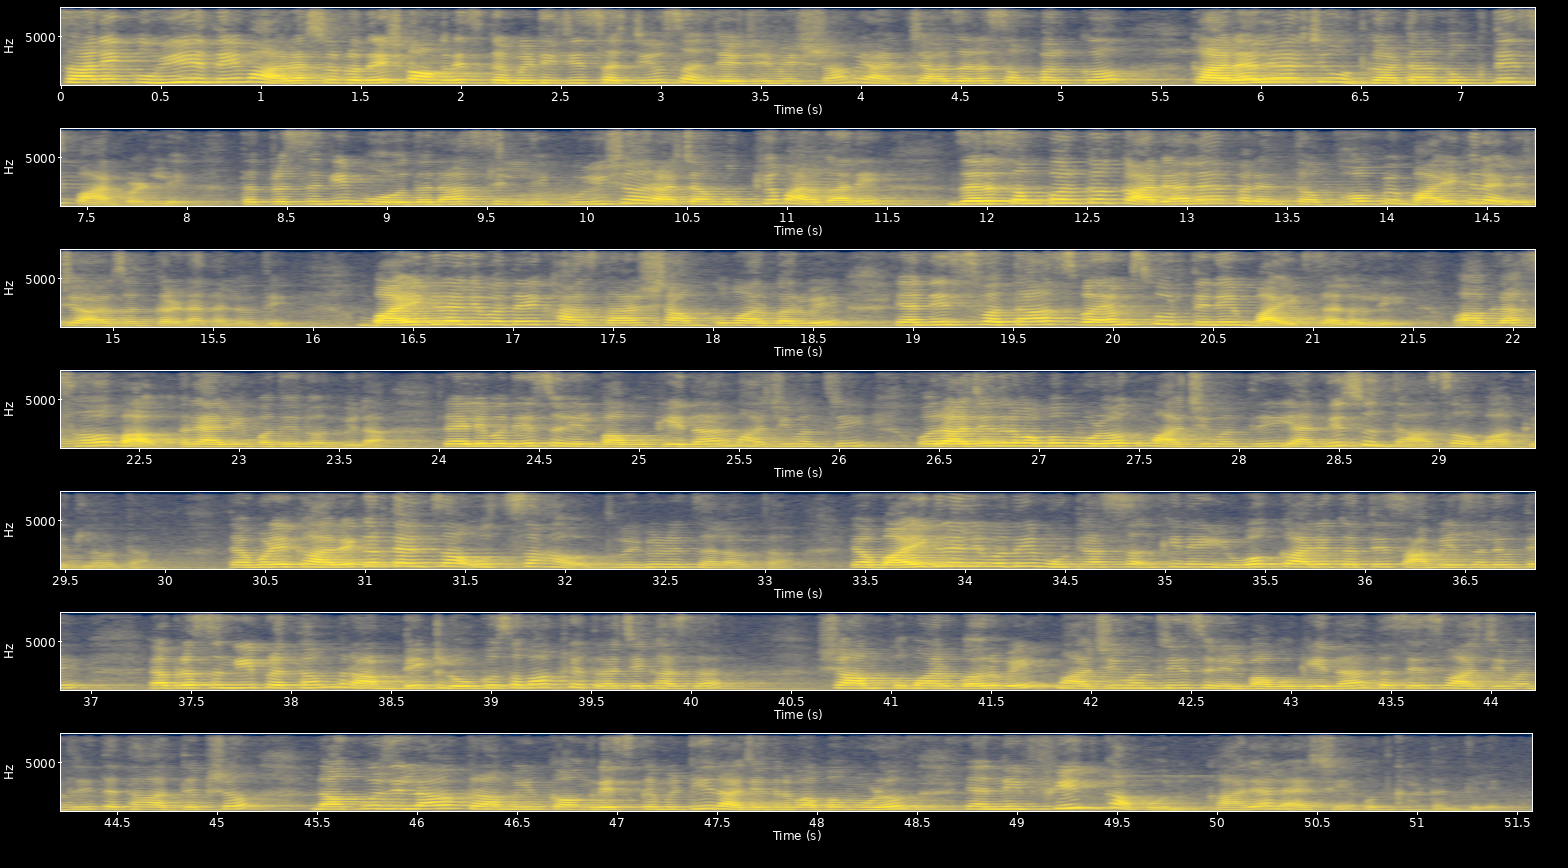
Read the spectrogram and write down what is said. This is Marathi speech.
स्थानिक कुही येथे महाराष्ट्र प्रदेश काँग्रेस कमिटीचे सचिव संजयजी मेश्राम यांच्या जनसंपर्क कार्यालयाचे उद्घाटन नुकतेच पार पडले. तत्प्रसंगी मोहदना सिल्ली कुई शहराच्या मुख्य मार्गाने जनसंपर्क कार्यालयापर्यंत भव्य बाईक रॅलीचे आयोजन करण्यात आले होते. बाईक रॅलीमध्ये खासदार श्यामकुमार बर्वे यांनी स्वतः स्वयंस्फूर्तीने बाईक चालवली व आपला सहभाग रॅलीमध्ये नोंदविला. रॅलीमध्ये सुनील बाबू केदार माजी मंत्री व राजेंद्र बाबू मुळक माजी मंत्री यांनी सुद्धा सहभाग घेतला होता. त्यामुळे कार्यकर्त्यांचा उत्साह द्विगुणित झाला होता. या बाईक रॅलीमध्ये मोठ्या संख्येने युवक कार्यकर्ते सामील झाले होते. या प्रसंगी प्रथम रामटेक लोकसभा क्षेत्राचे खासदार श्यामकुमार बर्वे माजी मंत्री सुनील बाबू केदार तसेच माजी मंत्री तथा अध्यक्ष नागपूर जिल्हा ग्रामीण काँग्रेस कमिटी राजेंद्रबाबा मुळक यांनी फीत कापून कार्यालयाचे उद्घाटन केले.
